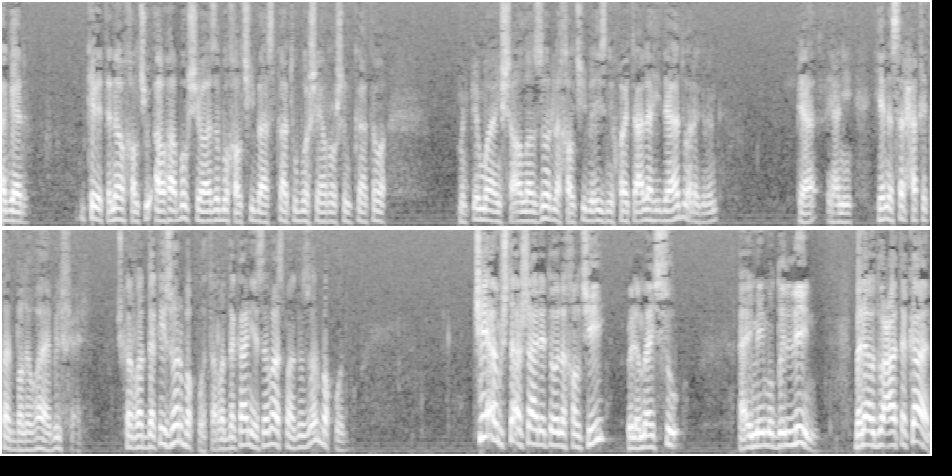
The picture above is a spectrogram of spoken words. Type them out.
أقر خلشي أو هابو شوازة بو خلشي باس بكاتو شيء من بيما إن شاء الله زور لخلشي بإذن خوي تعالى هدايات ورقرن يعني ينسر حقيقة بلوها بالفعل. شو كان ردكي زور بقوة الردكان يسباس ما زور بقوة چه ئەمشتە ئەشارێتەوە لە خەڵکی؟ علەمای سوء. ئەئیمەی مضلین. بەناو دوعاتەکان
